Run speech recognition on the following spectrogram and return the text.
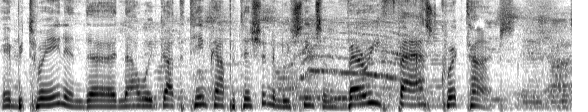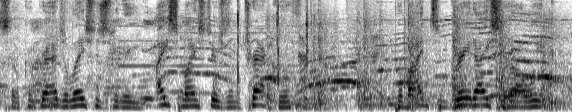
in between, and uh, now we've got the team competition, and we've seen some very fast, quick times. So congratulations to the ice meisters and the track crew for providing some great ice here all week.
